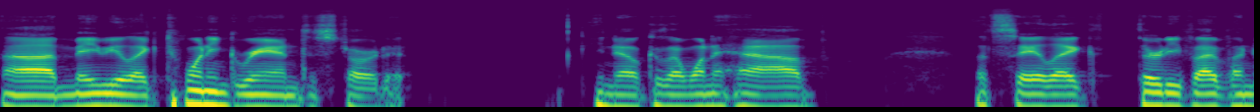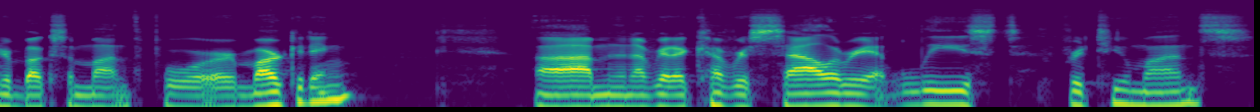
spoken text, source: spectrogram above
uh, maybe like 20 grand to start it, you know, because I want to have, let's say, like 3,500 bucks a month for marketing. Um, and then I've got to cover salary at least for two months,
